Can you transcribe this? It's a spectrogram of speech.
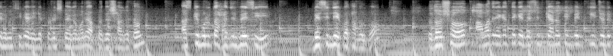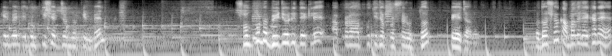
ইলেকট্রনিক্স আপনাদের স্বাগতম। আজকে মূলত হাজির হয়েছি বেসিন নিয়ে কথা বলব। তো দর্শক, আমাদের এখান থেকে বেসিন কেন কিনবেন, কি জন্য কিনবেন এবং কিসের জন্য কিনবেন? সম্পূর্ণ ভিডিওটি দেখলে আপনারা প্রতিটা প্রশ্নের উত্তর পেয়ে যাবেন। তো দর্শক, আমাদের এখানে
